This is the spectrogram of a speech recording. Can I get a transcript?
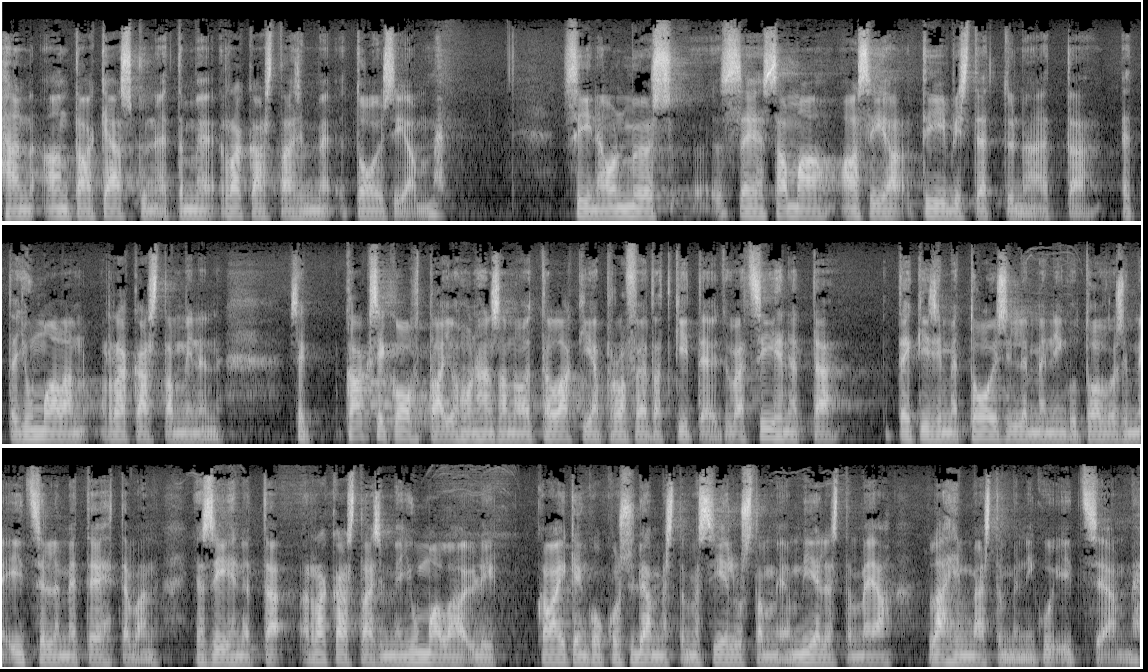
hän antaa käskyn, että me rakastaisimme toisiamme. Siinä on myös se sama asia tiivistettynä, että, että Jumalan rakastaminen, se kaksi kohtaa, johon hän sanoi, että laki ja profeetat kiteytyvät siihen, että tekisimme toisillemme niin kuin toivoisimme itsellemme tehtävän ja siihen, että rakastaisimme Jumalaa yli kaiken koko sydämestämme, sielustamme ja mielestämme ja lähimmäistämme niin kuin itseämme.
